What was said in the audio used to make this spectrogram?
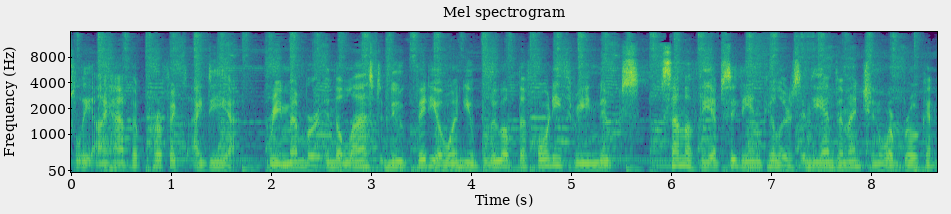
Actually I have the perfect idea. Remember in the last nuke video when you blew up the 43 nukes, some of the obsidian pillars in the end dimension were broken.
